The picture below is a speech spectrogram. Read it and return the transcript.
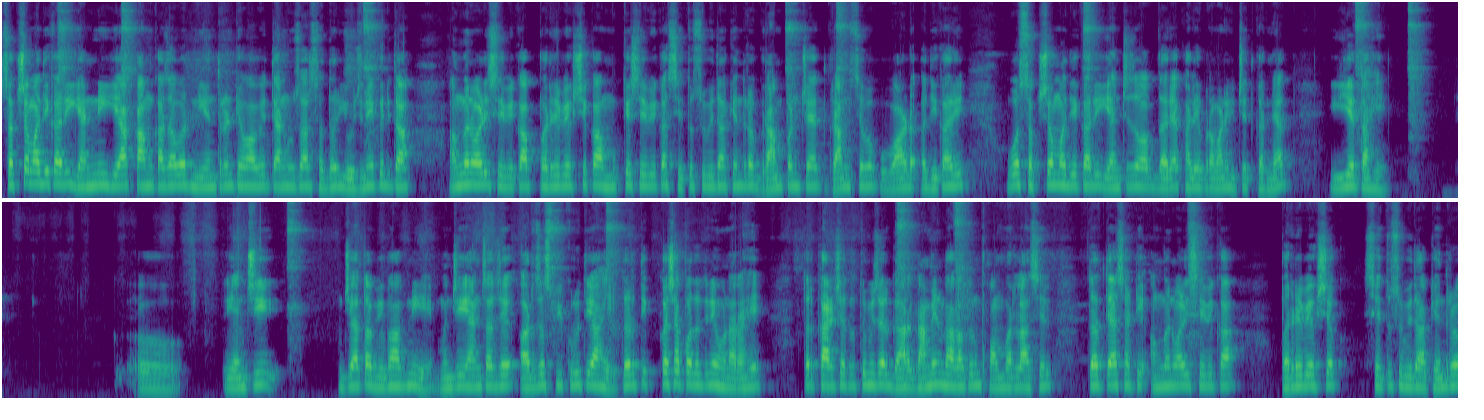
सक्षम अधिकारी यांनी या कामकाजावर नियंत्रण ठेवावे त्यानुसार सदर योजनेकरिता अंगणवाडी सेविका पर्यवेक्षिका मुख्य सेविका सेतू सुविधा केंद्र ग्रामपंचायत ग्रामसेवक वार्ड अधिकारी व सक्षम अधिकारी यांच्या जबाबदाऱ्या खालीलप्रमाणे निश्चित करण्यात येत आहे. यांची जी आता विभागणी आहे म्हणजे यांचा जे अर्ज स्वीकृती आहे तर ती कशा पद्धतीने होणार आहे? तर कार्यक्षेत्र तुम्ही जर गा ग्रामीण भागातून फॉर्म भरला असेल तर त्यासाठी अंगणवाडी सेविका पर्यवेक्षक सेतू सुविधा केंद्र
